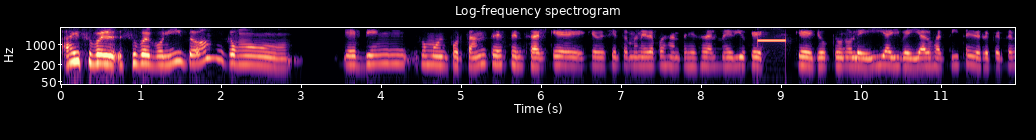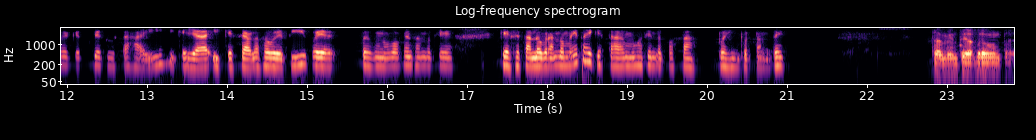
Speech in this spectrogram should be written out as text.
Ay, súper super bonito, como es bien como importante pensar que, que de cierta manera pues antes ese era el medio que, que yo que uno leía y veía a los artistas y de repente ve que, que tú estás ahí y que ya y que se habla sobre ti pues pues uno va pensando que que se están logrando metas y que estamos haciendo cosas pues importantes también te iba a preguntar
